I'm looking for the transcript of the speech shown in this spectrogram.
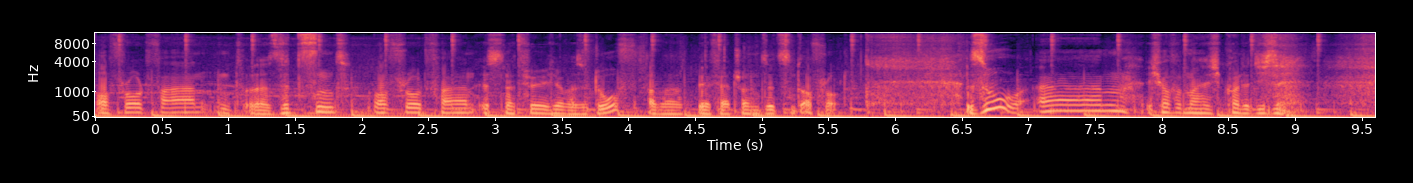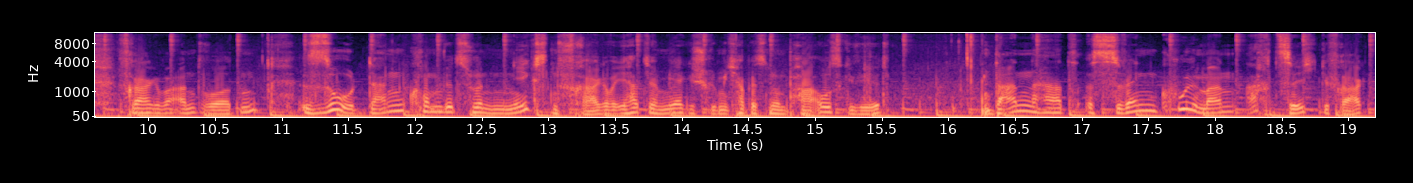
Offroad fahren und, oder sitzend Offroad fahren ist natürlicherweise doof, aber wer fährt schon sitzend Offroad? So, ähm, ich hoffe mal, ich konnte diese Frage beantworten. So, dann kommen wir zur nächsten Frage, weil ihr habt ja mehr geschrieben, ich habe jetzt nur ein paar ausgewählt. Dann hat Sven Kuhlmann 80 gefragt,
